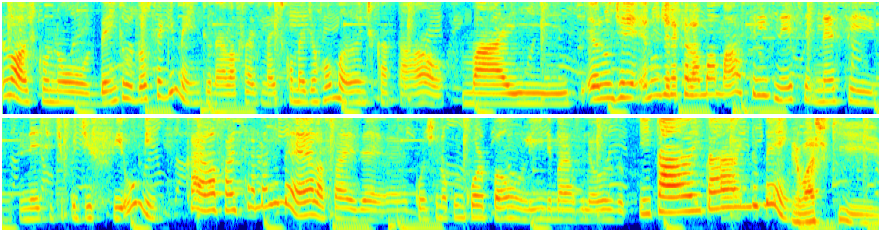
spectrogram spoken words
lógico, no, dentro do segmento, né? Ela faz mais comédia romântica e tal. Mas eu não diria, eu não diria que ela é uma má atriz nesse, nesse, nesse tipo de filme. Cara, ela faz o trabalho dela, faz, é, continua com um corpão lindo e maravilhoso. E tá, e tá indo bem. Eu acho que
